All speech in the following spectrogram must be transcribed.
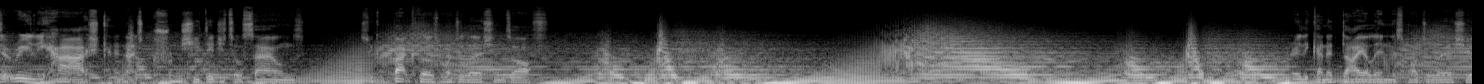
these are really harsh, kind of nice crunchy digital sounds. We can back those modulations off. Really kind of dial in this modulation.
